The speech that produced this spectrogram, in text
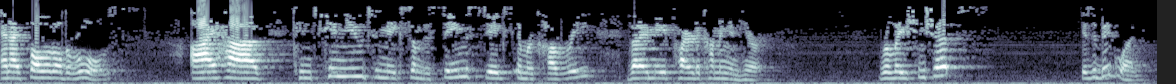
And I followed all the rules. I have continued to make some of the same mistakes in recovery that I made prior to coming in here. Relationships is a big one.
